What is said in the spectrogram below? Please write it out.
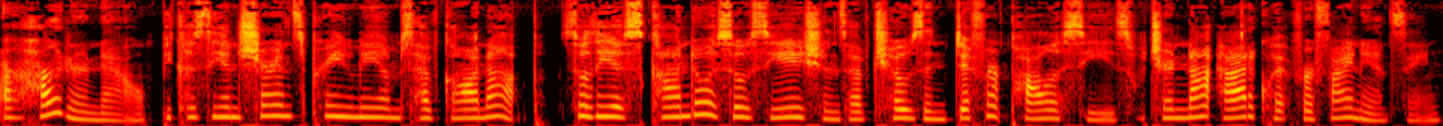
are harder now because the insurance premiums have gone up. So the condo associations have chosen different policies which are not adequate for financing.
